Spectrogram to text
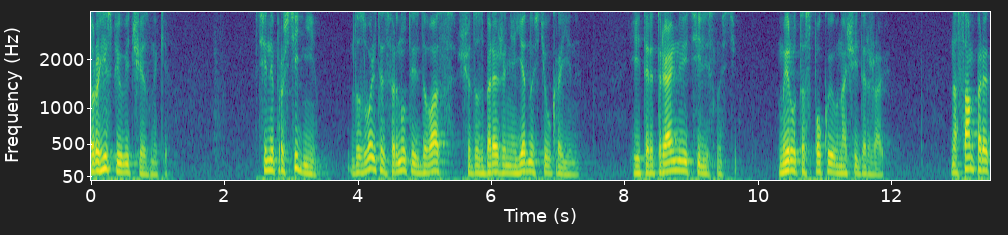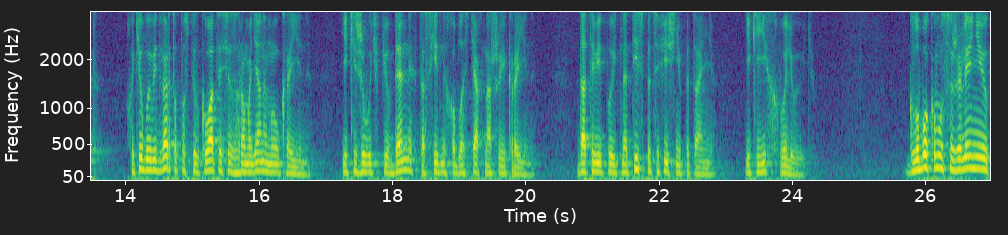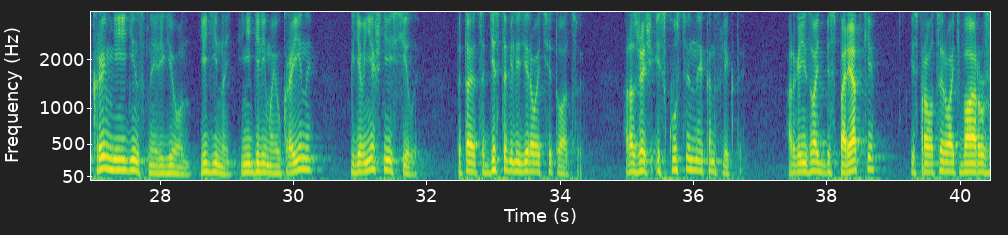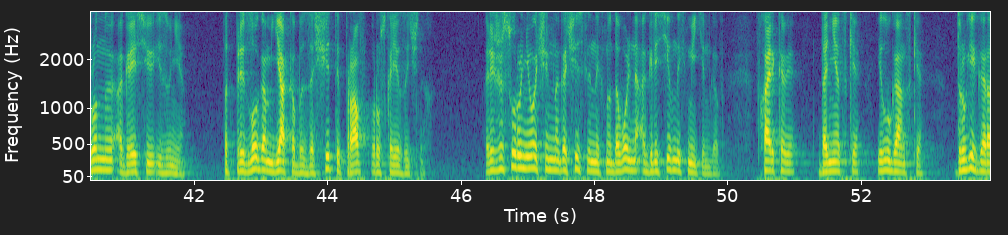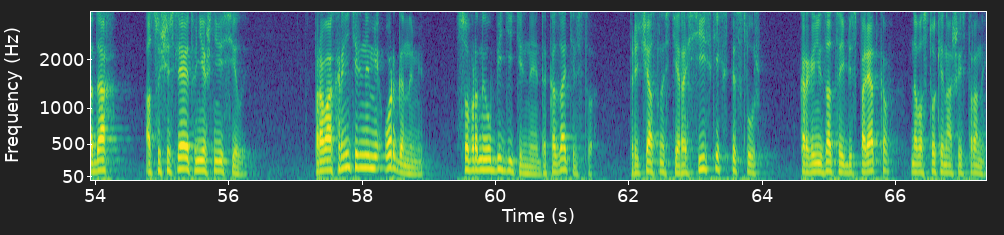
Дорогі співвітчизники, в ці непрості дні дозвольте звернутись до вас щодо збереження єдності України, її територіальної цілісності, миру та спокою в нашій державі. Насамперед, хотів би відверто поспілкуватися з громадянами України, які живуть в південних та східних областях нашої країни, дати відповідь на ті специфічні питання, які їх хвилюють. К глубокому сожалению, Крым не единственный регион единой и неделимой Украины, где внешние силы пытаются дестабилизировать ситуацию, разжечь искусственные конфликты, организовать беспорядки и спровоцировать вооруженную агрессию извне под предлогом якобы защиты прав русскоязычных. Режиссуру не очень многочисленных, но довольно агрессивных митингов в Харькове, Донецке и Луганске, других городах осуществляют внешние силы. Правоохранительными органами собраны убедительные доказательства причастности российских спецслужб к организации беспорядков на востоке нашей страны.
